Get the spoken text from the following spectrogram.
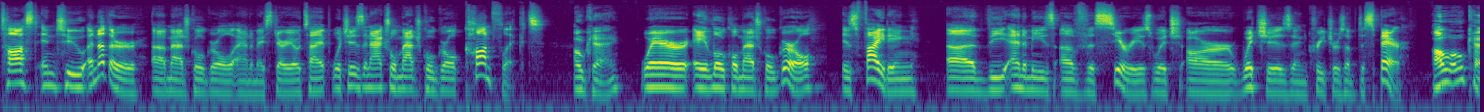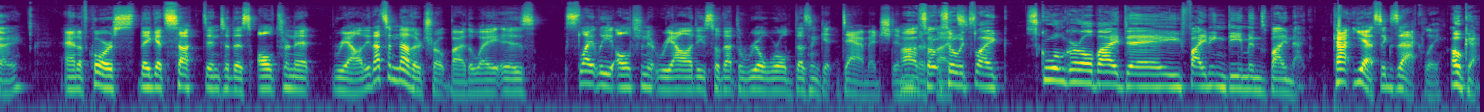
tossed into another uh, magical girl anime stereotype, which is an actual magical girl conflict, Okay. where a local magical girl is fighting uh, the enemies of the series, which are witches and creatures of despair. Oh, okay. And of course, they get sucked into this alternate reality. That's another trope, by the way, is slightly alternate reality so that the real world doesn't get damaged in Uh, so, fights. so it's like schoolgirl by day, fighting demons by night. Yes, exactly. Okay.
